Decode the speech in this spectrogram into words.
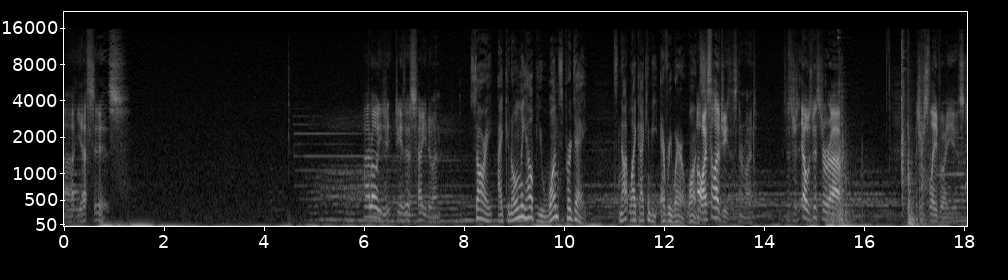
Uh, yes, it is. Hello, Jesus. How you doing? Sorry, I can only help you once per day. It's not like I can be everywhere at once. Oh, I still have Jesus. Never mind. It's Mr. Oh, it was Mr. Uh, Mr. Slave who I used.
